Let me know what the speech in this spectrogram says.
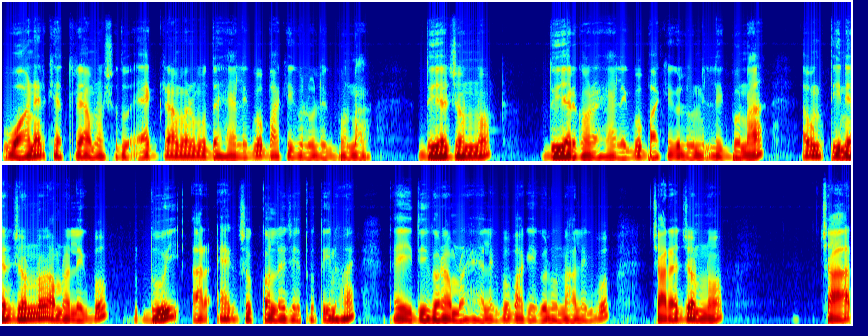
ওয়ানের ক্ষেত্রে আমরা শুধু এক গ্রামের মধ্যে হ্যাঁ লিখব, বাকিগুলো লিখব না। দুইয়ের জন্য দুইয়ের ঘরে হ্যাঁ লিখব, বাকিগুলো লিখব না। এবং তিনের জন্য আমরা লিখব দুই আর এক যোগ করলে যেহেতু তিন হয়, তাই এই দুই ঘরে আমরা হ্যাঁ লিখব, বাকিগুলো না লিখব। চারের জন্য চার,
